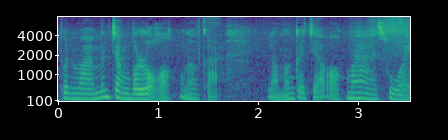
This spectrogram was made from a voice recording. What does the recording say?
เพิ่นว่ามันจังบลอกเนาะค่ะแล้วมันก็จะออกมาสวย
